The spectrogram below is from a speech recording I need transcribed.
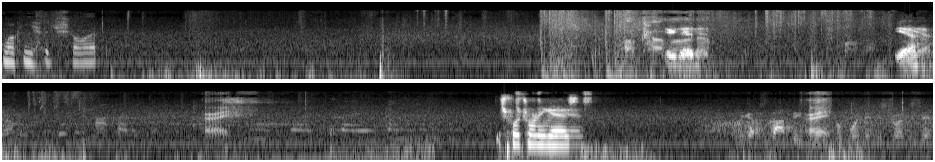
Lucky headshot. Oh, come You're on. good. Yeah. Alright. It's 420 guys. We gotta stop these Alright. things before they destroy the city.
